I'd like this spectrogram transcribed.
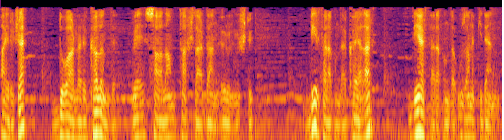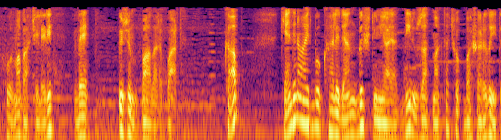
Ayrıca duvarları kalındı ve sağlam taşlardan örülmüştü. Bir tarafında kayalar, diğer tarafında uzanıp giden hurma bahçeleri ve üzüm bağları vardı. Kab, kendine ait bu kaleden dış dünyaya dil uzatmakta çok başarılıydı.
